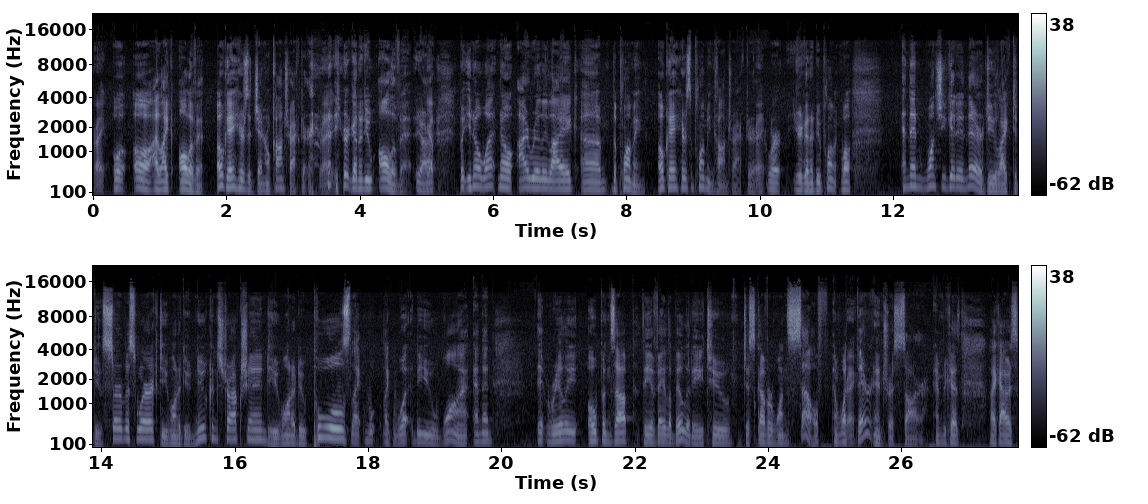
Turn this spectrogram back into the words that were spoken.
right well, oh, I like all of it. Okay, here's a general contractor. Right. You're gonna do all of it. right? Yep. But you know what? No, I really like um, the plumbing. Okay, here's a plumbing contractor Right. where you're gonna do plumbing. Well, and then once you get in there, do you like to do service work? Do you want to do new construction? Do you want to do pools? Like, w- like what do you want? And then it really opens up the availability to discover oneself and what Right. their interests are. And because, like I was,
